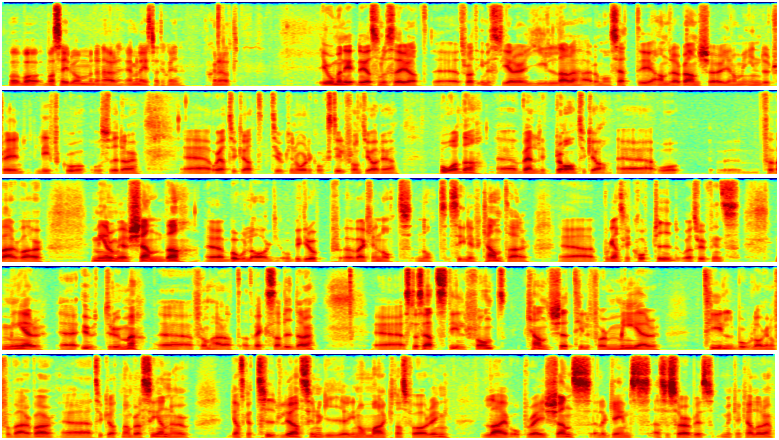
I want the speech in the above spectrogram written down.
vad, vad, vad säger du om den här ma strategin generellt? Jo men det, det, är som du säger att eh, jag tror att investerare gillar det här. De har sett det i andra branscher genom Indutrade, Lifco och så vidare. Eh, och jag tycker att TUK Nordic och Stillfront gör det båda eh, väldigt bra tycker jag. Eh, och eh, förvärvar mer och mer kända eh, bolag och bygger upp eh, verkligen något, något signifikant här eh, på ganska kort tid. Och jag tror det finns mer utrymme för de här att, att växa vidare. Jag skulle säga att Stillfront kanske tillför mer till bolagen och förvärvar. Eh, jag tycker att man börjar se nu ganska tydliga synergier inom marknadsföring, live operations eller games as a service, som vi kan kalla det.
